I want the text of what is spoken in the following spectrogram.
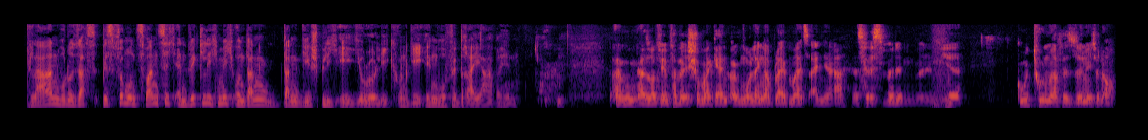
Plan, wo du sagst, bis 25 entwickle ich mich und dann, dann spiele ich eh Euroleague und gehe irgendwo für drei Jahre hin? Ähm, also auf jeden Fall würde ich schon mal gern irgendwo länger bleiben als ein Jahr. Also es würde, würde mir gut tun mal persönlich und auch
